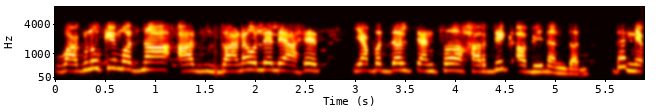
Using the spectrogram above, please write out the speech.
वागणुकीमधनं आज जाणवलेले आहेत. याबद्दल त्यांचं हार्दिक अभिनंदन. धन्यवाद.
